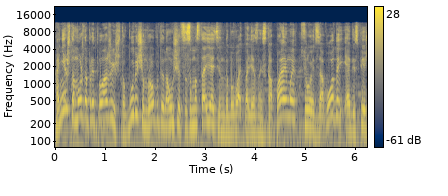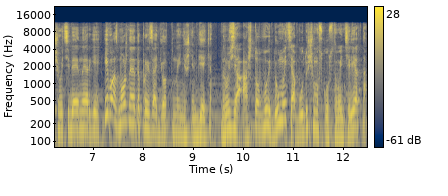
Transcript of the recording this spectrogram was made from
Конечно, можно предположить, что в будущем роботы научатся самостоятельно добывать полезные ископаемые, строить заводы и обеспечивать себя энергией, и возможно это произойдет в нынешнем веке. Друзья, а что вы думаете о будущем искусственного интеллекта?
